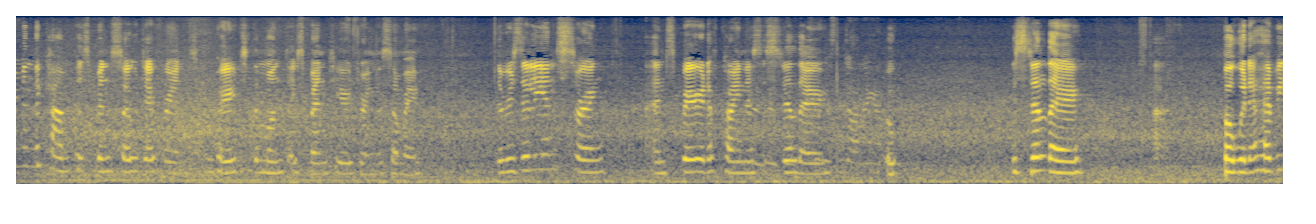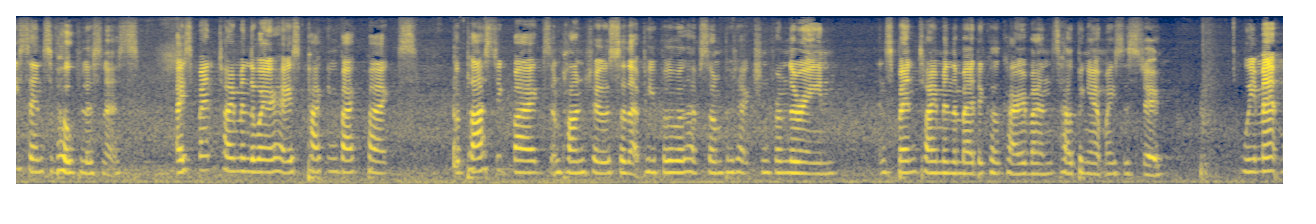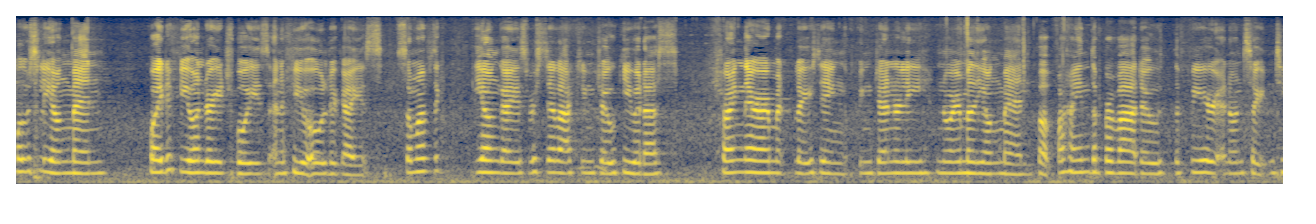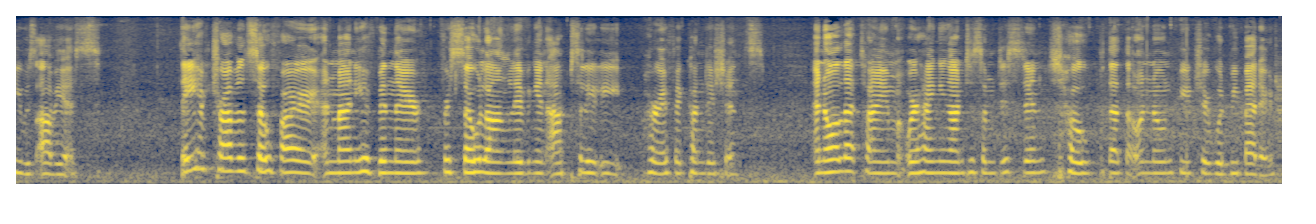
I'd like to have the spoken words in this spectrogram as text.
time in the camp has been so different compared to the month I spent here during the summer. The resilience, strength, and spirit of kindness is still there. Oh, still there, but with a heavy sense of hopelessness. I spent time in the warehouse packing backpacks with plastic bags and ponchos so that people will have some protection from the rain, and spent time in the medical caravans helping out my sister. We met mostly young men, quite a few underage boys, and a few older guys. Some of the young guys were still acting jokey with us, trying their arm at flirting, being generally normal young men, but behind the bravado, the fear and uncertainty was obvious. They have travelled so far, and many have been there for so long, living in absolutely horrific conditions. And all that time, we're hanging on to some distant hope that the unknown future would be better.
